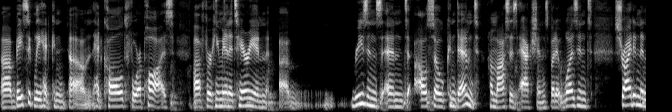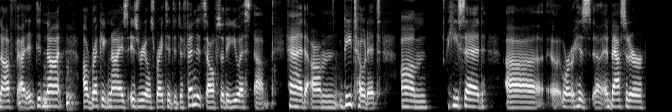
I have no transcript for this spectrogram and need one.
uh, basically had con- um, had called for a pause uh, for humanitarian um, reasons and also condemned Hamas's actions, but it wasn't strident enough. Uh, it did not uh, recognize Israel's right to, to, defend itself, so the U.S. Um, had um, vetoed it. Um, he said, uh, or his ambassador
